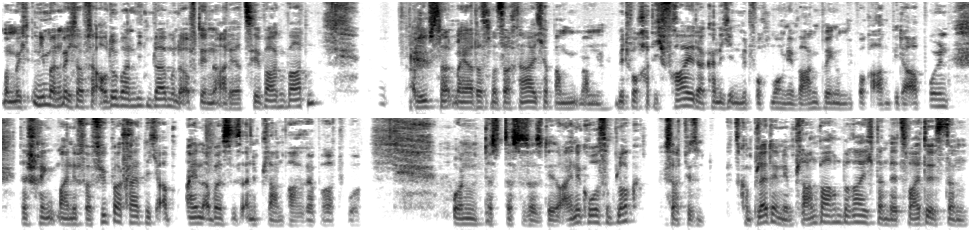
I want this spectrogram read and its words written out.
man möchte, niemand möchte auf der Autobahn liegen bleiben und auf den ADAC-Wagen warten. Am liebsten hat man ja, dass man sagt, na, ich habe am, am Mittwoch hatte ich frei, da kann ich in Mittwochmorgen den Wagen bringen und Mittwochabend wieder abholen. Das schränkt meine Verfügbarkeit nicht ab ein, aber es ist eine planbare Reparatur. Und das, das ist also der eine große Block. Wie gesagt, wir sind jetzt komplett in dem planbaren Bereich. Dann der zweite ist dann,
